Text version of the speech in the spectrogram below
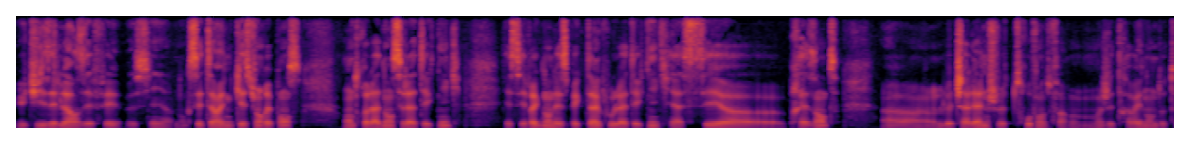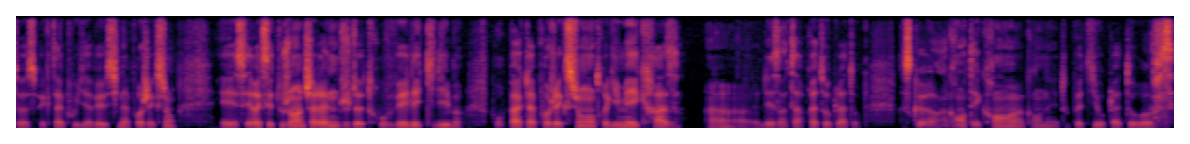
utiliser leurs effets aussi. Donc c'était une question-réponse entre la danse et la technique. Et c'est vrai que dans les spectacles où la technique est assez présente, le challenge, je trouve, enfin moi j'ai travaillé dans d'autres spectacles où il y avait aussi la projection. Et c'est vrai que c'est toujours un challenge de trouver l'équilibre pour pas que la projection, entre guillemets, écrase mm. les interprètes au plateau. Parce qu'un grand écran, quand on est tout petit au plateau,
